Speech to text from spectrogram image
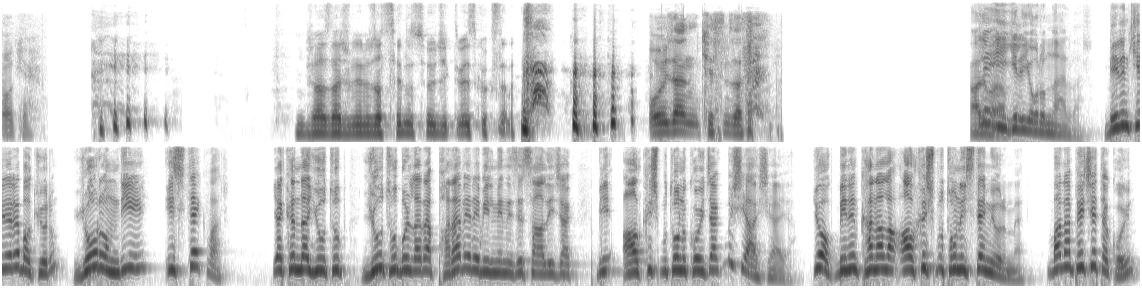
Okey. Biraz daha cümleni uzatsaydın söyleyecektim Eskok sana. O yüzden kestim zaten. Hadi ile bakalım. ilgili yorumlar var. Benimkilere bakıyorum. Yorum değil, istek var. Yakında YouTube, YouTuber'lara para verebilmenizi sağlayacak bir alkış butonu koyacakmış ya aşağıya. Yok benim kanala alkış butonu istemiyorum ben. Bana peçete koyun.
